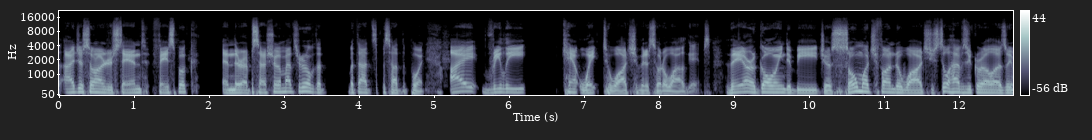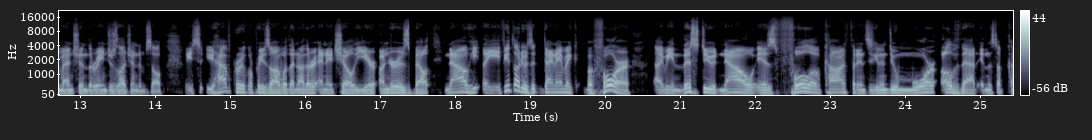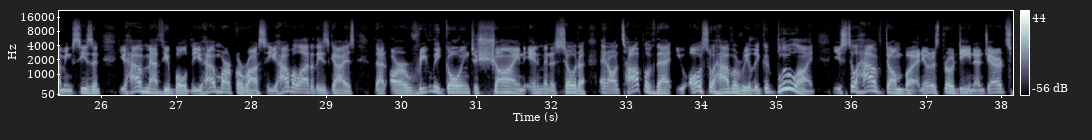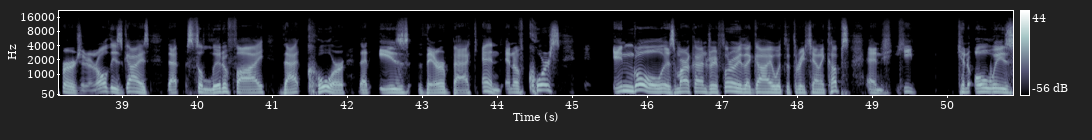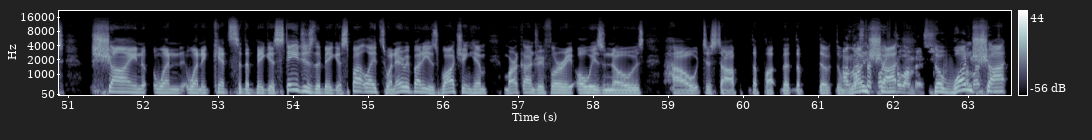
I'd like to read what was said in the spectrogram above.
I just don't understand Facebook and their obsession with Matt Zuccarello. That, but that's beside the point. I really can't wait to watch the Minnesota Wild games. They are going to be just so much fun to watch. You still have Zuccarello, as we mentioned, the Rangers legend himself. You have Kirill Kaprizov with another NHL year under his belt. Now he, like, if you thought he was dynamic before, I mean, this dude now is full of confidence. He's going to do more of that in this upcoming season. You have Matthew Boldy, you have Marco Rossi, you have a lot of these guys that are really going to shine in Minnesota. And on top of that, you also have a really good blue line. You still have Dumba and Jonas Brodin and Jared Spurgeon and all these guys that solidify that core that is their back end. And of course, in goal is Marc Andre Fleury, the guy with the three Stanley Cups, and he can always shine when when it gets to the biggest stages, the biggest spotlights, when everybody is watching him. Marc Andre Fleury always knows how to stop the pu- the the the, the one shot, Columbus. the one Unless shot.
